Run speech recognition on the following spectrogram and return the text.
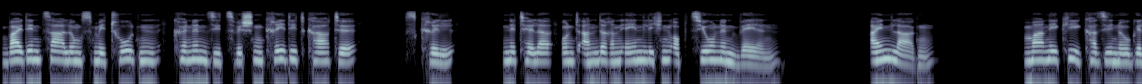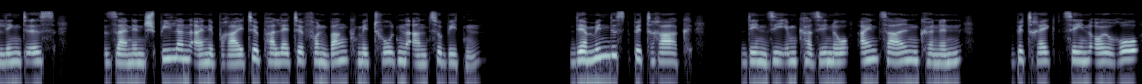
Bei den Zahlungsmethoden können Sie zwischen Kreditkarte, Skrill, Neteller und anderen ähnlichen Optionen wählen. Einlagen Maneki Casino gelingt es, seinen Spielern eine breite Palette von Bankmethoden anzubieten. Der Mindestbetrag, den sie im Casino einzahlen können, beträgt 10 Euro,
